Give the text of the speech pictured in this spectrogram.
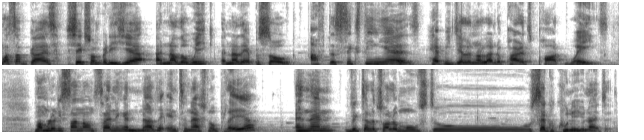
what's up, guys? Shakes Rampedi here. Another week, another episode. After 16 years, Happy and Orlando Pirates part ways. Mamelodi Sundowns signing another international player, and then Victor Letsoalo moves to Sekhukhune United,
